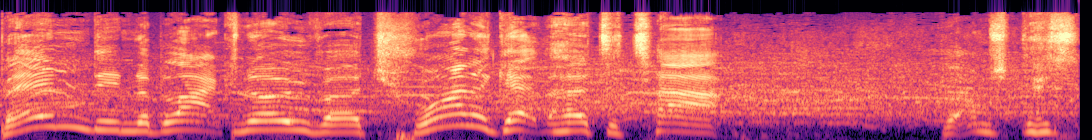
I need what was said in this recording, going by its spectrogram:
bending the Black Nova, trying to get her to tap. But I'm, there's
